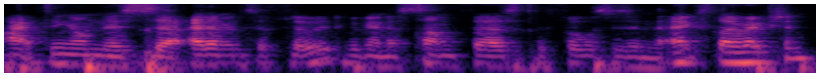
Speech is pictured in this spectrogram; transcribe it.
acting on this uh, element of fluid, we're going to sum first the forces in the x direction.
